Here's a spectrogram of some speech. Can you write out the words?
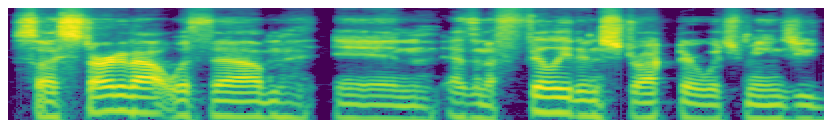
So I started out with them in as an affiliate instructor, which means you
